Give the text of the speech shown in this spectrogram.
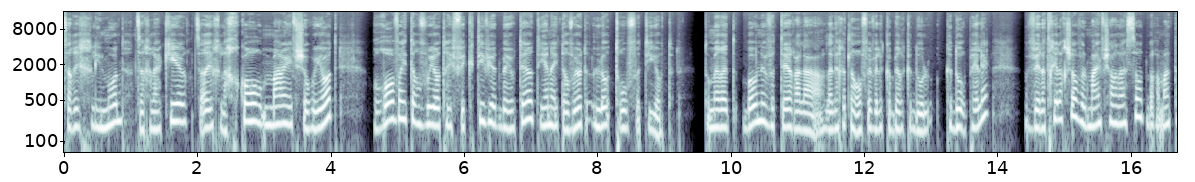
צריך ללמוד, צריך להכיר, צריך לחקור מה האפשרויות. רוב ההתערבויות האפקטיביות ביותר תהיינה התערבויות לא תרופתיות. זאת אומרת, בואו נוותר על ה... ללכת לרופא ולקבל כדור, כדור פלא, ולהתחיל לחשוב על מה אפשר לעשות ברמת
